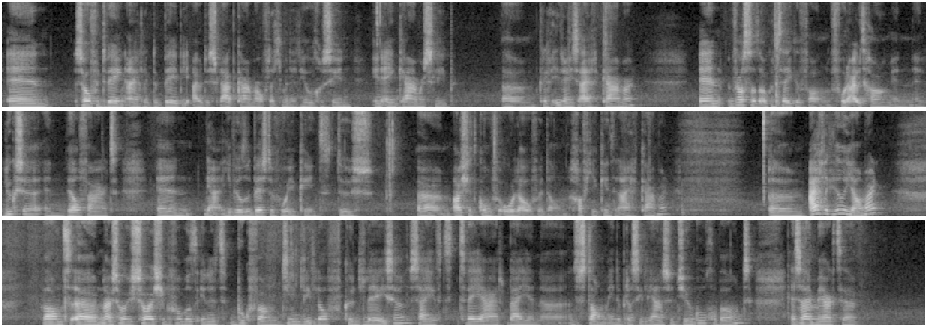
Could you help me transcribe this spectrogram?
En zo verdween eigenlijk de baby uit de slaapkamer of dat je met een heel gezin in één kamer sliep. kreeg iedereen zijn eigen kamer. En was dat ook een teken van vooruitgang en, en luxe en welvaart. En ja, je wilde het beste voor je kind. Dus um, als je het kon veroorloven, dan gaf je je kind een eigen kamer. Um, eigenlijk heel jammer. Want uh, nou, zoals je bijvoorbeeld in het boek van Jean Lidloff kunt lezen. Zij heeft twee jaar bij een, uh, een stam in de Braziliaanse jungle gewoond. En zij merkte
